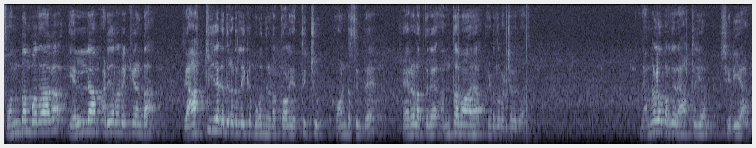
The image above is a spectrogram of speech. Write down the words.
സ്വന്തം പതാക എല്ലാം അടിയറ വയ്ക്കേണ്ട രാഷ്ട്രീയ ഗതികളിലേക്ക് പോകുന്നിടത്തോളം എത്തിച്ചു കോൺഗ്രസിന്റെ കേരളത്തിലെ അന്ധമായ ഇടതുപക്ഷ വിരോധം ഞങ്ങൾ പറഞ്ഞ രാഷ്ട്രീയം ശരിയാണ്.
